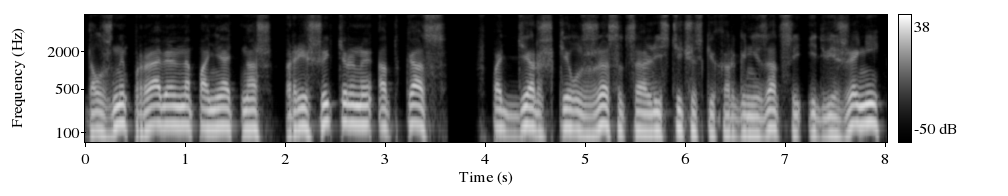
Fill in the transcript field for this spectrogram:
должны правильно понять наш решительный отказ в поддержке лжесоциалистических организаций и движений,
